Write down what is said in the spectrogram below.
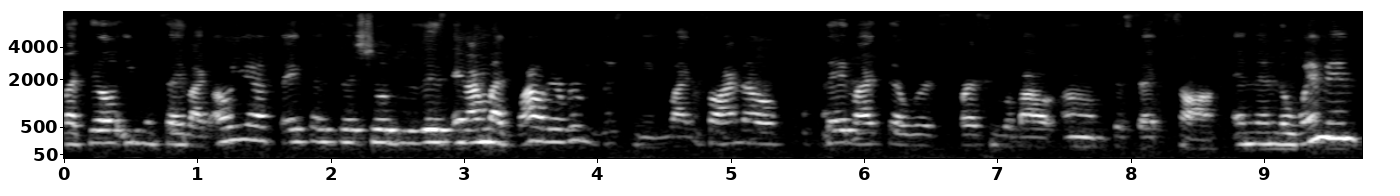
Like, they'll even say, like, oh, yeah, Faith says she'll do this. And I'm like, wow, they're really listening. Like, so I know they like that we're expressive about um, the sex talk. And then the women,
